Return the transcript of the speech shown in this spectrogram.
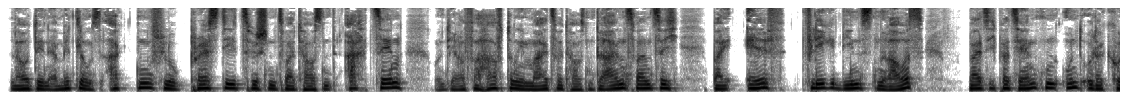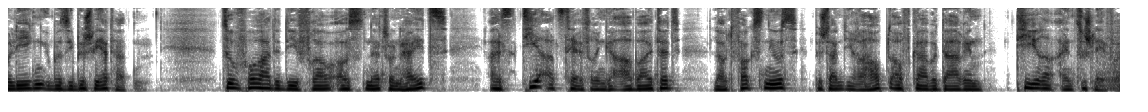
laut den Ermittlungsakten flog Presti zwischen 2018 und ihrer Verhaftung im Mai 2023 bei elf Pflegediensten raus, weil sich Patienten und oder Kollegen über sie beschwert hatten. Zuvor hatte die Frau aus Natron Heights als Tierarzthelferin gearbeitet. Laut Fox News bestand ihre Hauptaufgabe darin, Tiere einzuschläfern.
